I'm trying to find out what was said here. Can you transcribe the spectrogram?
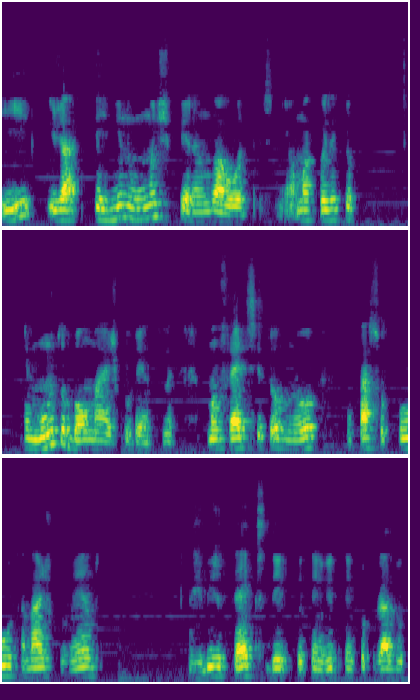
e já termino uma esperando a outra. Assim. É uma coisa que eu, é muito bom Mágico Vento. Né? Manfred se tornou um passo oculto, Mágico Vento. Os bibliotex dele que eu tenho lido, tenho procurado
